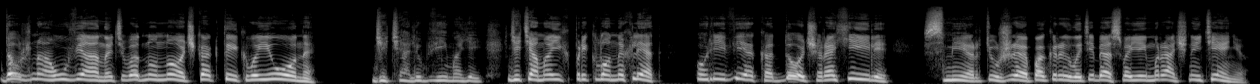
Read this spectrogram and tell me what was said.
должна увянуть в одну ночь, как тыква Ионы. Дитя любви моей, дитя моих преклонных лет, о, Ревека, дочь Рахили, смерть уже покрыла тебя своей мрачной тенью.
